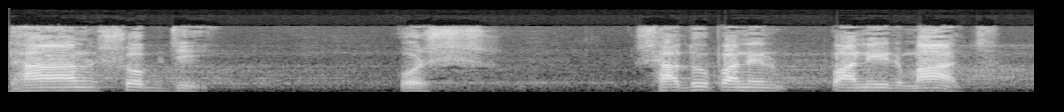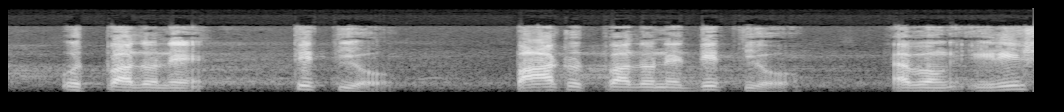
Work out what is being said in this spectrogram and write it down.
ধান, সবজি ও স্বাদু পানির পানির মাছ উৎপাদনে তৃতীয়, পাট উৎপাদনে দ্বিতীয় এবং ইলিশ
